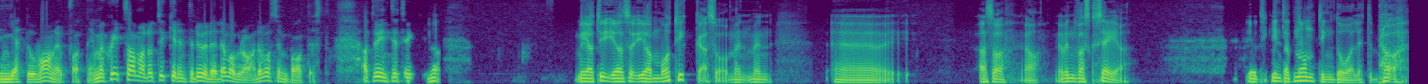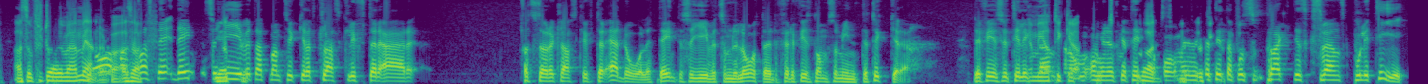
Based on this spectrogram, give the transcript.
en jätteovanlig uppfattning. Men skitsamma, då tycker inte du det. Det var bra, det var sympatiskt. Att du inte tycker... Ja. Men jag, ty alltså, jag må tycka så, men, men eh, alltså, ja, jag vet inte vad jag ska säga. Jag tycker inte att någonting dåligt är bra. Alltså, förstår du vad jag menar? Ja, alltså, fast det, det är inte så jag- givet att man tycker att klassklyftor är att större klassklyftor är dåligt. Det är inte så givet som det låter, för det finns de som inte tycker det. Det finns ju till Ja, exempel, tycker om, om vi nu ska titta på, om vi ska titta på praktisk svensk politik,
